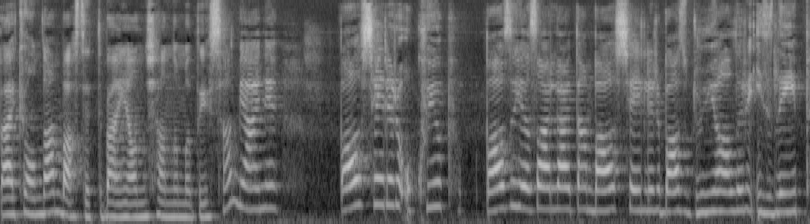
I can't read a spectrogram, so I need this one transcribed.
belki ondan bahsetti ben yanlış anlamadıysam. Yani bazı şeyleri okuyup bazı yazarlardan bazı şeyleri, bazı dünyaları izleyip,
